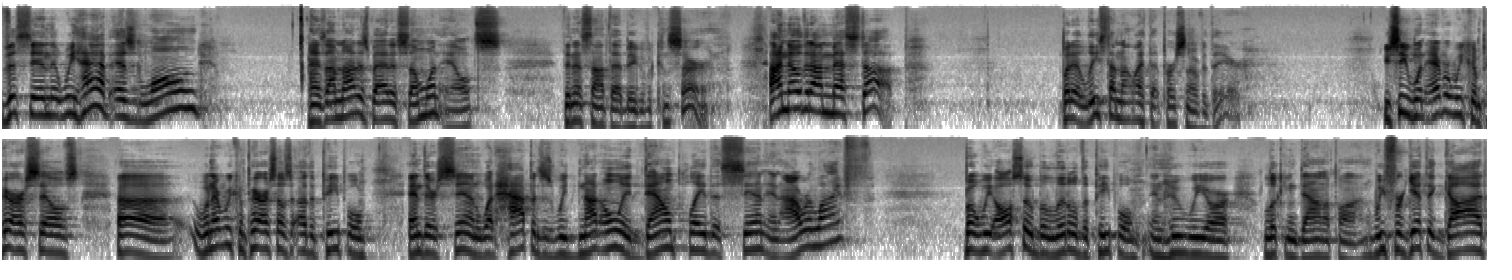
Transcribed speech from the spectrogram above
the sin that we have. As long as I'm not as bad as someone else, then it's not that big of a concern. I know that I messed up, but at least I'm not like that person over there. You see, whenever we compare ourselves, uh, whenever we compare ourselves to other people and their sin, what happens is we not only downplay the sin in our life, but we also belittle the people in who we are looking down upon. We forget that God,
